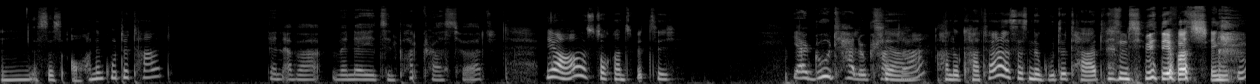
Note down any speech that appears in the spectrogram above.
Mm, Ist das auch eine gute Tat? Denn aber, wenn der jetzt den Podcast hört. Ja, ist doch ganz witzig. Ja, gut, hallo Tja, Katha. hallo Katha, ist es eine gute Tat, wenn wir dir was schenken,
